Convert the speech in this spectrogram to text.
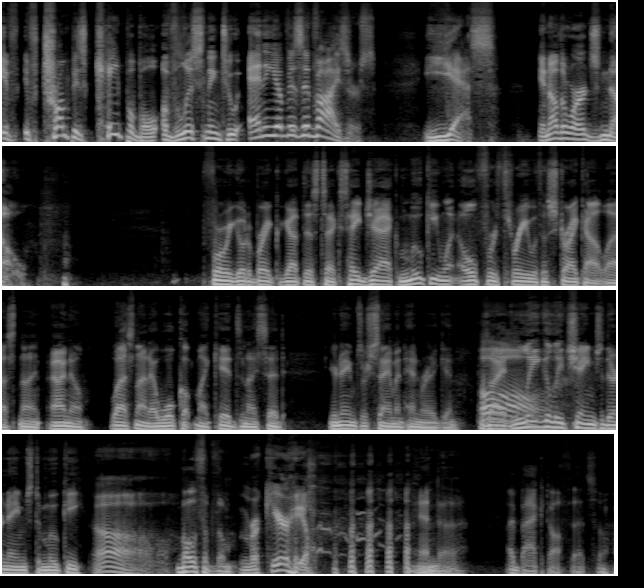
If if Trump is capable of listening to any of his advisors, yes. In other words, no. Before we go to break, we got this text. Hey, Jack, Mookie went 0 for 3 with a strikeout last night. I know. Last night I woke up my kids and I said, Your names are Sam and Henry again. Because I Oh. had legally changed their names to Mookie. Oh, Both of them. mercurial. And uh, I backed off that. So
